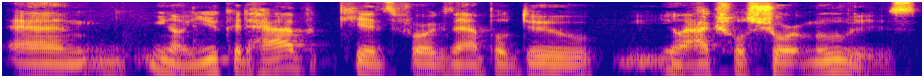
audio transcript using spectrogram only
And, you know, you could have kids, for example, do, you know, actual short movies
